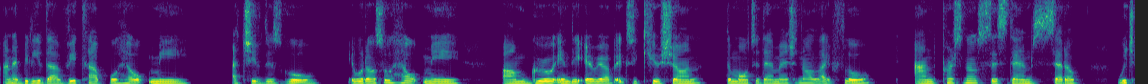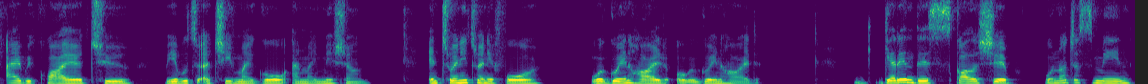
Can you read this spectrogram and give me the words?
and I believe that VCAP will help me achieve this goal. It would also help me um, grow in the area of execution, the multidimensional life flow, and personal systems setup, which I require to be able to achieve my goal and my mission. In 2024, we're going hard or we're going hard. Getting this scholarship will not just mean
